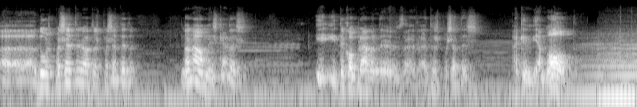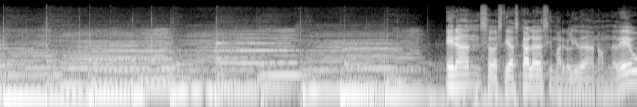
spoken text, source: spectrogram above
a dues pessetes o tres pessetes, no anaven més cares. I, i te compraven a, a, a tres pessetes. Ha canviat molt. Eren Sebastià Escales i Margalida Nom de Déu.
